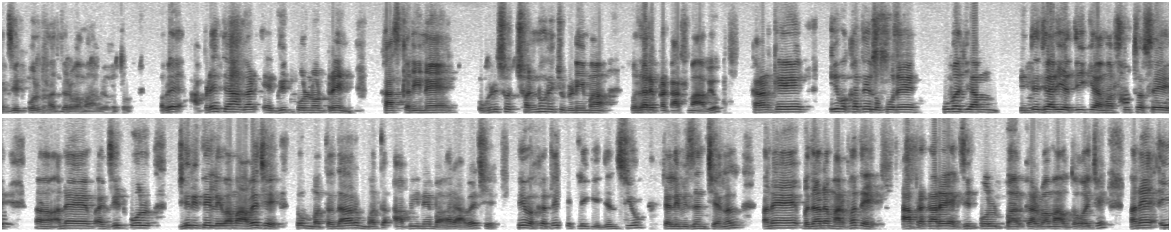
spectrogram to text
એક્ઝિટ પોલ હાથ ધરવામાં આવ્યો હતો. હવે આપણે ત્યાં આગળ એક્ઝિટ પોલનો ટ્રેન્ડ ખાસ કરીને ઓગણીસો છન્નુંની ચૂંટણીમાં વધારે પ્રકાશમાં આવ્યો. કારણ કે એ વખતે લોકોને ખૂબ જ આમ ઇંતજારી હતી કે આમાં શું થશે. અને એક્ઝિટ પોલ જે રીતે લેવામાં આવે છે, તો મતદાર મત આપીને બહાર આવે છે. તે વખતે કેટલીક એજન્સીઓ, ટેલિવિઝન ચેનલ અને બધાના મારફતે આ પ્રકારે એક્ઝિટ પોલ બહાર કાઢવામાં આવતો હોય છે. અને એ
